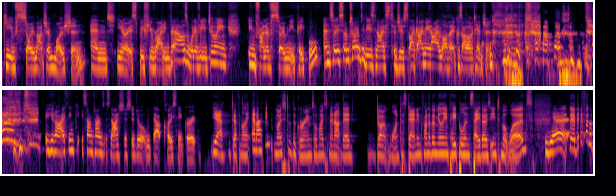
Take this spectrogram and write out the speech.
give so much emotion. And you know if you're writing vows or whatever you're doing in front of so many people. And so sometimes it is nice to just like i mean i love it because i love attention. You know i think sometimes it's nice just to do it with that close-knit group. Yeah, definitely. And I think most of the grooms or most men out there don't want to stand in front of a million people and say those intimate words. Yeah. They're there for the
